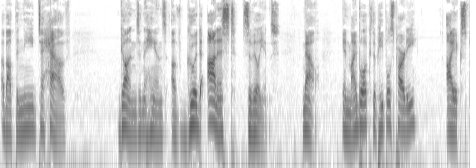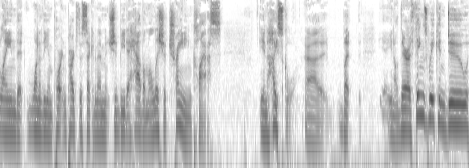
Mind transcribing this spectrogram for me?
about the need to have guns in the hands of good, honest civilians. Now, in my book, The People's Party, I explain that one of the important parts of the Second Amendment should be to have a militia training class in high school. Uh, but you know there are things we can do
